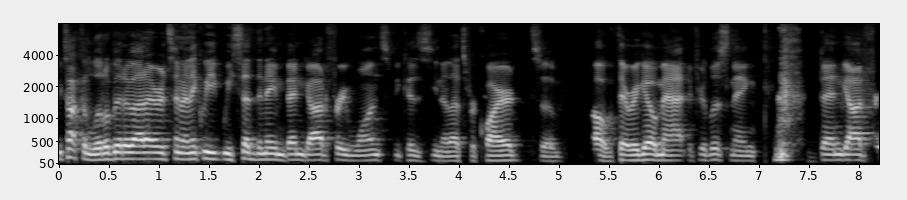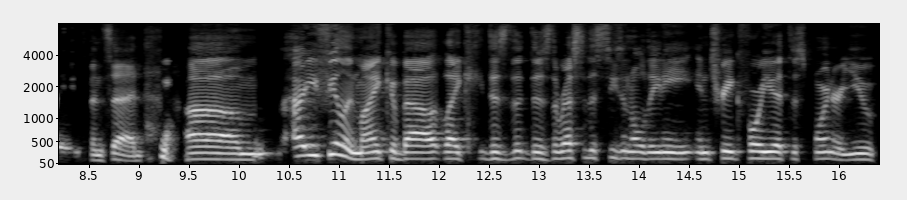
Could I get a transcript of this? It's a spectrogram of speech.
we talked a little bit about Everton. I think we we said the name Ben Godfrey once because you know that's required. So oh, there we go, Matt. If you're listening, Ben Godfrey, it's been said. Um, how are you feeling, Mike? About like does the does the rest of the season hold any intrigue for you at this point? Or are you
